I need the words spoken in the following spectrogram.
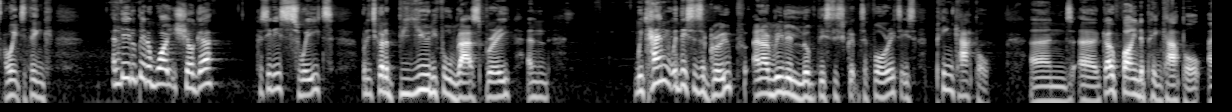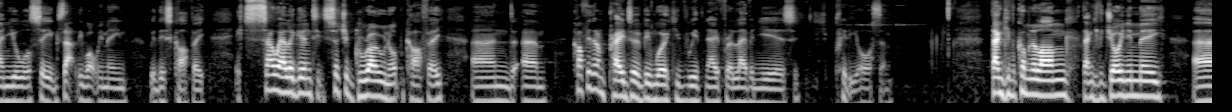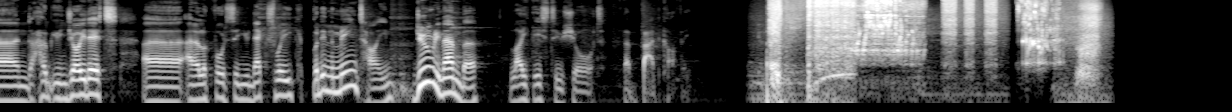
I want you to think a little bit of white sugar, because it is sweet, but it's got a beautiful raspberry. And we came up with this as a group, and I really love this descriptor for it. is pink apple. And uh, go find a pink apple, and you will see exactly what we mean with this coffee. It's so elegant, it's such a grown-up coffee, and um, coffee that I'm proud to have been working with now for 11 years. It's pretty awesome. Thank you for coming along. Thank you for joining me, and I hope you enjoyed it. Uh, and I look forward to seeing you next week. But in the meantime, do remember life is too short for bad coffee.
